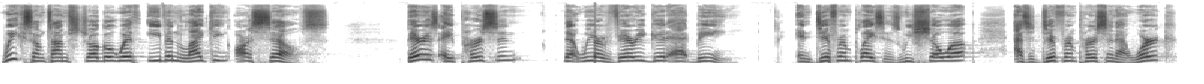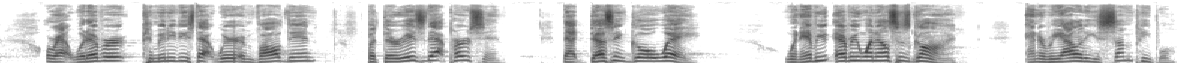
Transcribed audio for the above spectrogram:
We sometimes struggle with even liking ourselves. There is a person that we are very good at being in different places. We show up as a different person at work or at whatever communities that we're involved in, but there is that person that doesn't go away when every, everyone else is gone. And the reality is, some people,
